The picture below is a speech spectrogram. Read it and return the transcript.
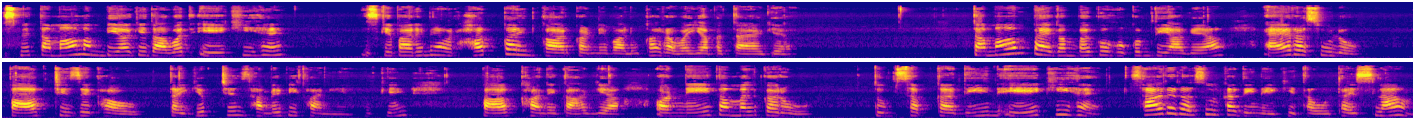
اس میں تمام انبیاء کی دعوت ایک ہی ہے۔ اس کے بارے میں اور حق کا انکار کرنے والوں کا رویہ بتایا گیا۔ ہے تمام پیغمبر کو حکم دیا گیا، اے رسولو پاک چیزیں کھاؤ۔ طیب چیز ہمیں بھی کھانی ہے، اوکے؟ پاک کھانے کہا گیا۔ اور نیک عمل کرو۔ تم سب کا دین ایک ہی ہے۔ سارے رسول کا دین ایک ہی تھا، وہ تھا اسلام۔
